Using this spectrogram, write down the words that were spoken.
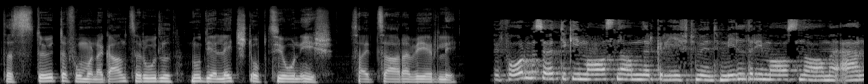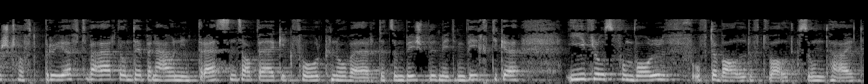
dass das Töten von einem ganzen Rudel nur die letzte Option ist, sagt Sarah Wehrli. Bevor man solche Massnahmen ergreift, müssen mildere Massnahmen ernsthaft geprüft werden und eben auch eine Interessensabwägung vorgenommen werden. Zum Beispiel mit dem wichtigen Einfluss vom Wolf auf den Wald, auf die Waldgesundheit.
